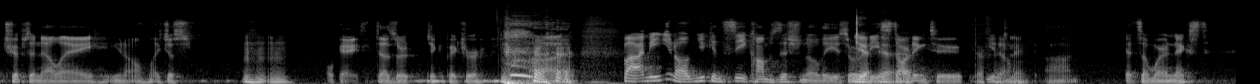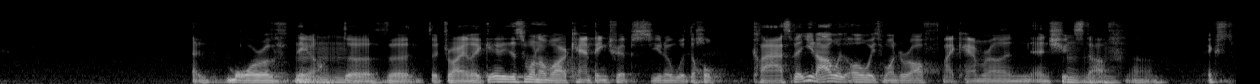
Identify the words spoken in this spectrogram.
uh, trips in LA, you know, like just Mm-hmm, okay, desert, take a picture. Uh, but I mean, you know, you can see compositionally it's already yeah, yeah. starting to, you know, Definitely. uh, get somewhere next. And more of you know Mm-hmm, the the the dry lake. This is one of our camping trips, you know, with the whole class. But you know, I would always wander off my camera and and shoot Mm-hmm, stuff. Um, next.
